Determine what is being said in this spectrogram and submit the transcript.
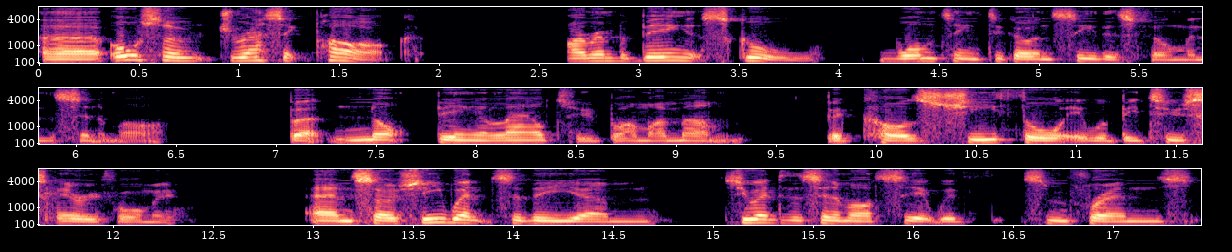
Uh, also, Jurassic Park. I remember being at school wanting to go and see this film in the cinema, but not being allowed to by my mum because she thought it would be too scary for me. And so she went to the um, she went to the cinema to see it with some friends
